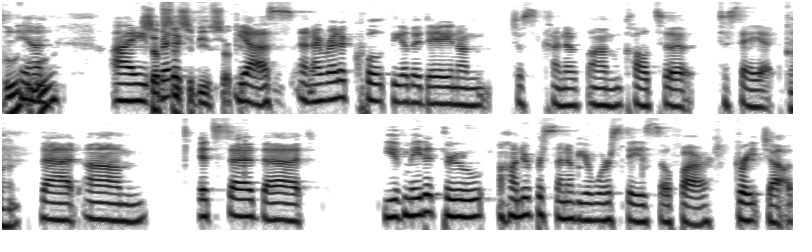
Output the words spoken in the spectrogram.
who? And who? I Substance a, abuse. Okay. Yes, and I read a quote the other day, and I'm just kind of um, called to to say it. Go ahead. That um, it said that you've made it through 100% of your worst days so far. Great job.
